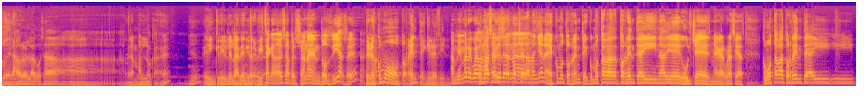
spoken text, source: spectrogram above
Lo del Ábalos es la cosa de las más locas, ¿eh? Es increíble. La de entrevista que ha dado esa persona en dos días, ¿eh? Pero es como torrente, quiero decir. A mí me recuerda ¿Cómo una ha salido de la noche a la mañana? Es como torrente. ¿Cómo estaba torrente ahí? Nadie. Gulches, mega gracias. ¿Cómo estaba torrente ahí y.?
